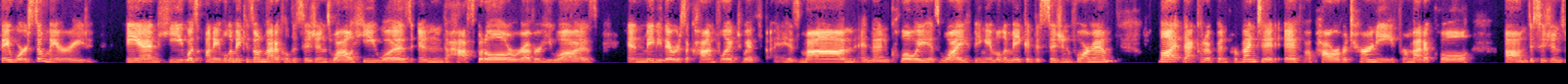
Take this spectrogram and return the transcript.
they were still married and he was unable to make his own medical decisions while he was in the hospital or wherever he was. And maybe there was a conflict with his mom and then Khloe his wife being able to make a decision for him. But that could have been prevented if a power of attorney for medical um, decisions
